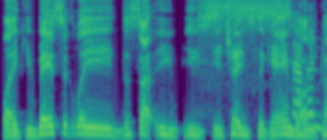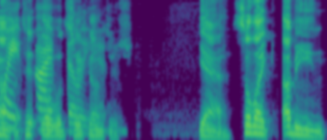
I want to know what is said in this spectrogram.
like you basically decide you you, you change the game on 7.5 competition. Yeah, so like, I mean,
